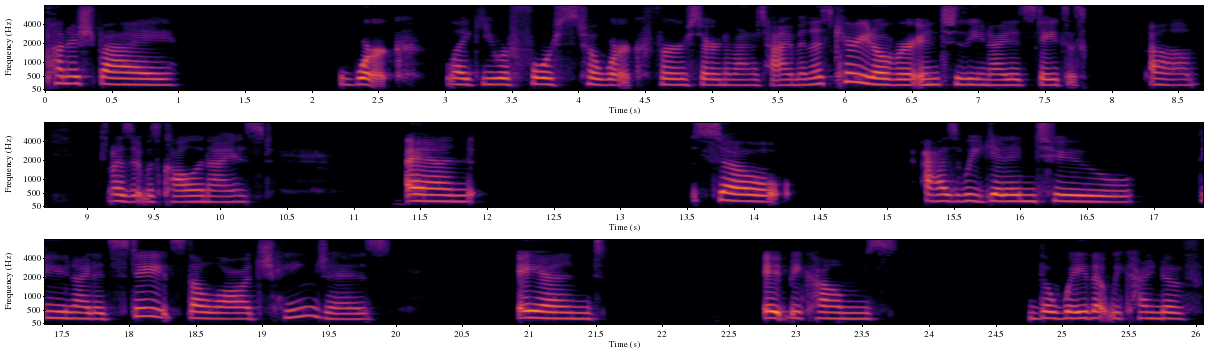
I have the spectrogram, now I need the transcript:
punished by work. Like you were forced to work for a certain amount of time, and this carried over into the United States as um, as it was colonized. And so, as we get into the United States, the law changes, and it becomes the way that we kind of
